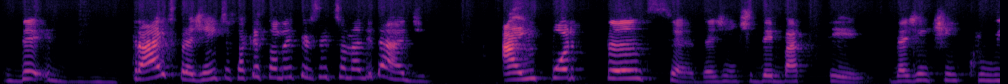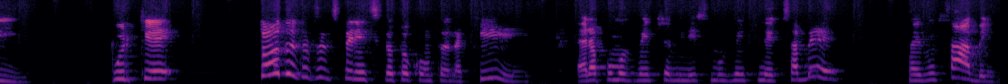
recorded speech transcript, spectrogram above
de, traz para gente essa questão da interseccionalidade. A importância da gente debater, da gente incluir. Porque todas essas experiências que eu estou contando aqui era para o movimento feminista e o movimento negro saber, mas não sabem.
